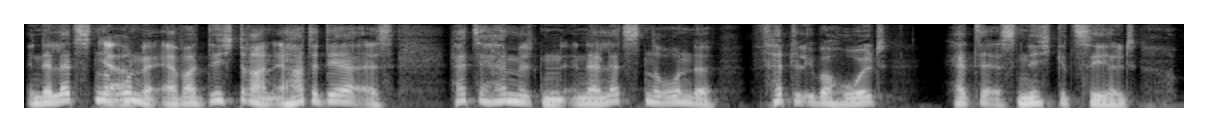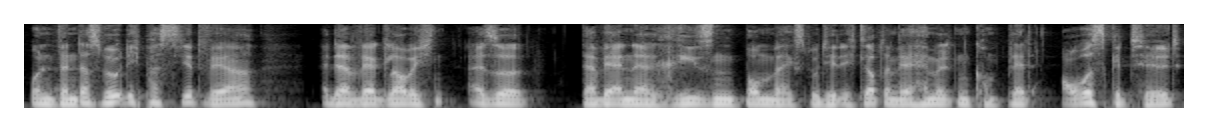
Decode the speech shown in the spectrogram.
in der letzten ja. Runde, er war dicht dran, er hatte DRS, hätte Hamilton in der letzten Runde Vettel überholt, hätte es nicht gezählt. Und wenn das wirklich passiert wäre, da wäre, glaube ich, also da wäre eine Riesenbombe explodiert. Ich glaube, dann wäre Hamilton komplett ausgetillt.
